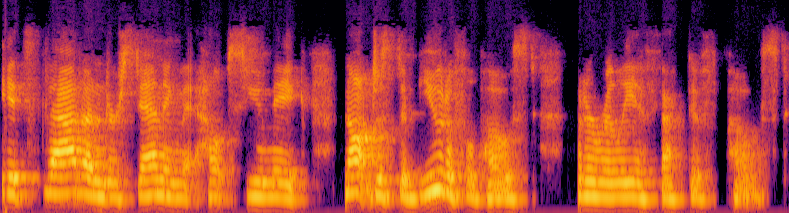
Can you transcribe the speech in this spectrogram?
it's that understanding that helps you make not just a beautiful post, but a really effective post.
